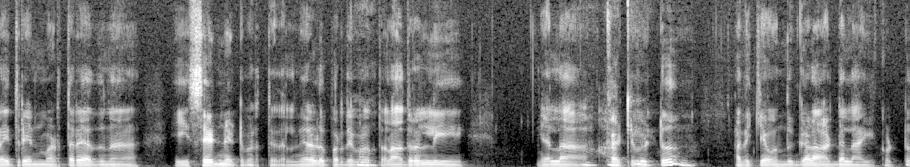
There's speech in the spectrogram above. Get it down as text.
ರೈತರು ಏನು ಮಾಡ್ತಾರೆ ಅದನ್ನು ಈ ಸೆಡ್ ನೆಟ್ ಬರ್ತದಲ್ಲ ನೆರಳು ಪರದೆ ಬರುತ್ತಲ್ಲ ಅದರಲ್ಲಿ ಎಲ್ಲ ಕಟ್ಟಿಬಿಟ್ಟು ಅದಕ್ಕೆ ಒಂದು ಗಳ ಅಡ್ಡಲಾಗಿ ಕೊಟ್ಟು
